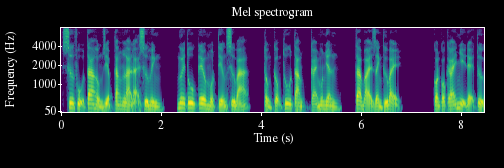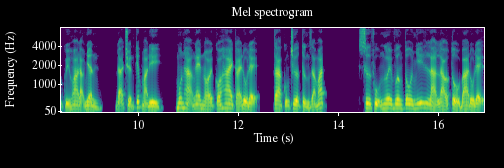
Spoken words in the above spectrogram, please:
sư phụ ta Hồng Diệp Tăng là đại sư huynh, ngươi tu kêu một tiếng sư bá, tổng cộng thu tam cái môn nhân, ta bài danh thứ bảy. Còn có cái nhị đệ tử Quý Hoa đạo nhân, đã chuyển kiếp mà đi, môn hạ nghe nói có hai cái đồ đệ, ta cũng chưa từng ra mắt. Sư phụ ngươi Vương Tô Nhĩ là lão tổ ba đồ đệ,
